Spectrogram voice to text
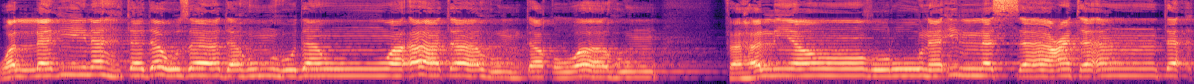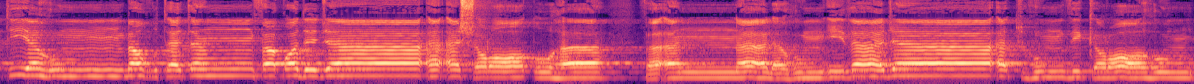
والذين اهتدوا زادهم هدى وآتاهم تقواهم فهل ينظرون إلا الساعة أن تأتيهم بغتة فقد جاء أشراطها فانى لهم إذا جاءتهم ذكراهم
